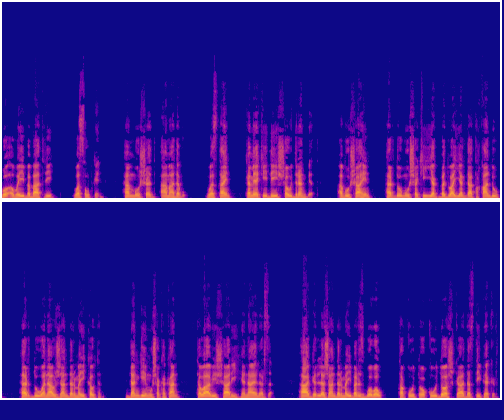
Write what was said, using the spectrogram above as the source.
بۆ ئەوەی بە باتری وەسڵ بکەین، هەموو شت ئامادە بوو، وەستاین کەمێکی دی شەو درەنگ بێت، ئەبو شاهین هەردوو مووشەکی یەک بەدوای یەکدا تەقاند و هەردوو وەناو ژەندرمەی کەوتن. دەنگی مووشەکەکان تەواوی شاری هێنایە لەرزە ئاگر لە ژاندرمەی بەرز بووەوە و تەق و تۆق و دۆشکە دەستی پێکرد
